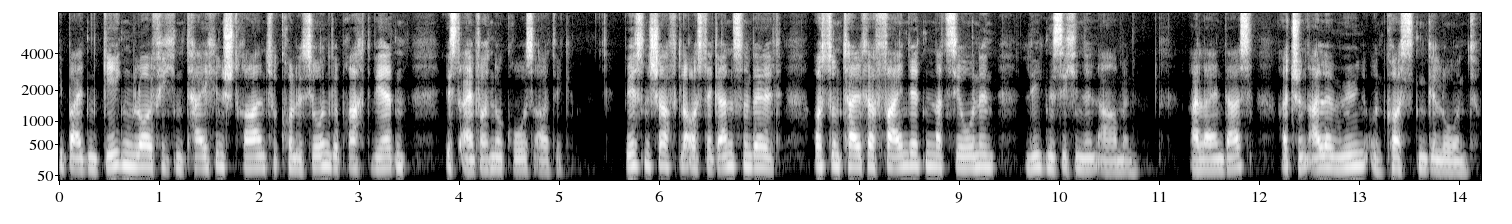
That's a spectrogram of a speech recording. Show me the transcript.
die beiden gegenläufigen Teilchenstrahlen zur Kollision gebracht werden, ist einfach nur großartig. Wissenschaftler aus der ganzen Welt, aus zum Teil verfeindeten Nationen, liegen sich in den Armen. Allein das hat schon alle Mühen und Kosten gelohnt.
